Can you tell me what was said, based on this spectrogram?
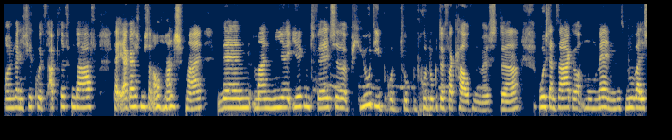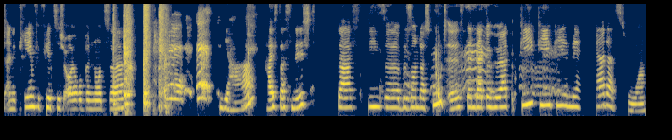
Und wenn ich hier kurz abdriften darf, da ärgere ich mich dann auch manchmal, wenn man mir irgendwelche Beauty-Produkte verkaufen möchte, wo ich dann sage, Moment, nur weil ich eine Creme für 40 Euro benutze, ja, heißt das nicht, dass diese besonders gut ist, denn da gehört viel, viel, viel mehr dazu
